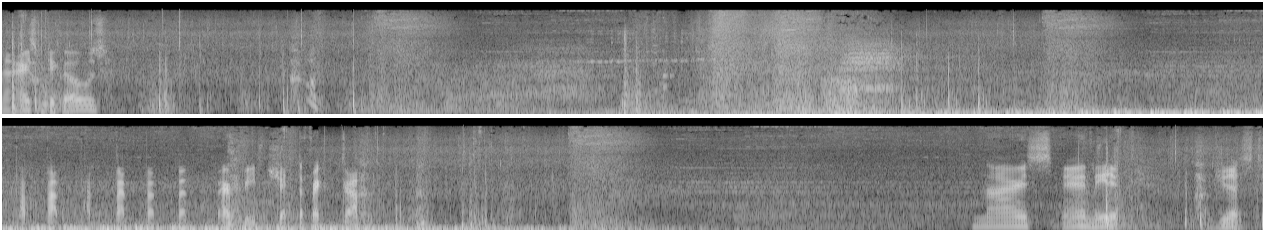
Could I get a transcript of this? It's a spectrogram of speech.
Nice, we take those. Pop, pop, pop, pop, pop, pop. Heartbeat, shut the frick up. Nice, and made it. Just.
